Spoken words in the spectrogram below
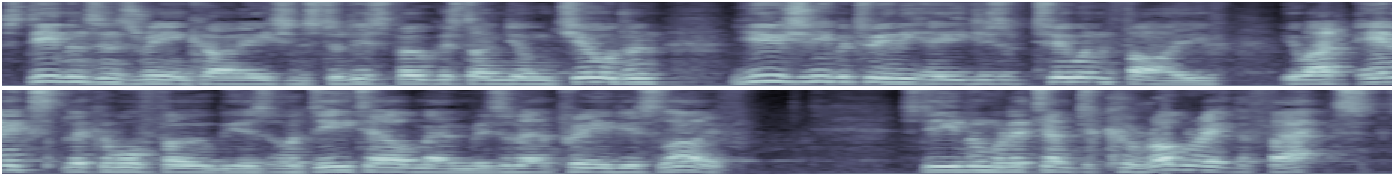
Stevenson's reincarnation studies focused on young children, usually between the ages of 2 and 5, who had inexplicable phobias or detailed memories about a previous life. Stephen would attempt to corroborate the facts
